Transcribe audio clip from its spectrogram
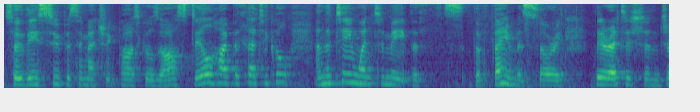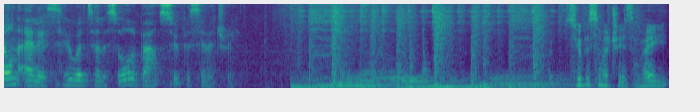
So these supersymmetric particles are still hypothetical, and the team went to meet the, the famous, sorry, theoretician John Ellis, who would tell us all about supersymmetry. Supersymmetry is a very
